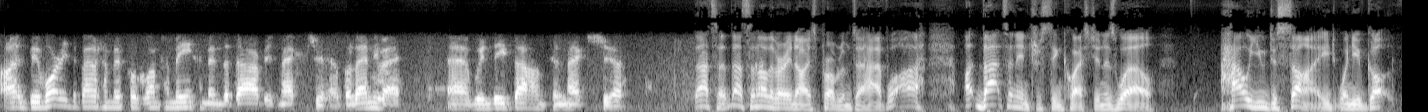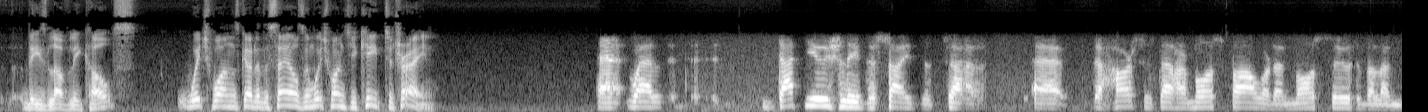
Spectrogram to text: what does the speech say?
I'll be worried about him if we're going to meet him in the Derby next year. But anyway, uh, we'll leave that until next year. That's, a, that's another very nice problem to have. Well, uh, uh, that's an interesting question as well. How you decide when you've got these lovely colts, which ones go to the sales and which ones you keep to train? Uh, well, that usually decides itself uh, the horses that are most forward and most suitable and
